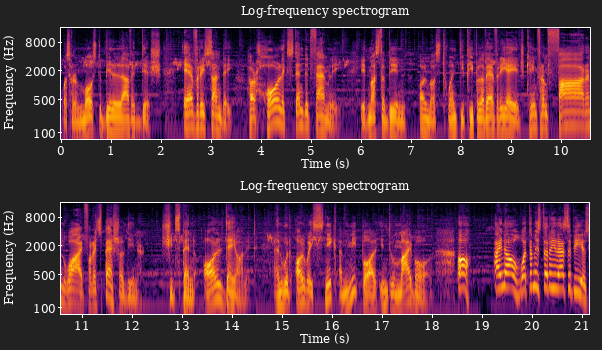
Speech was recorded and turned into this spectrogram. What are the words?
was her most beloved dish. Every Sunday, her whole extended family, it must have been almost 20 people of every age, came from far and wide for a special dinner. She'd spend all day on it and would always sneak a meatball into my bowl. Oh, I know what the mystery recipe is.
